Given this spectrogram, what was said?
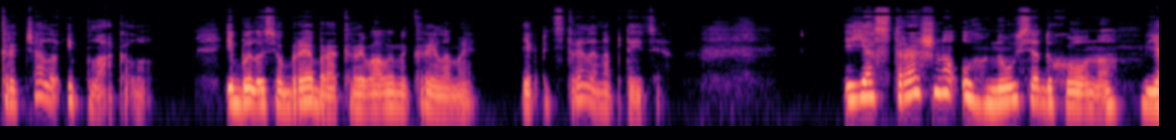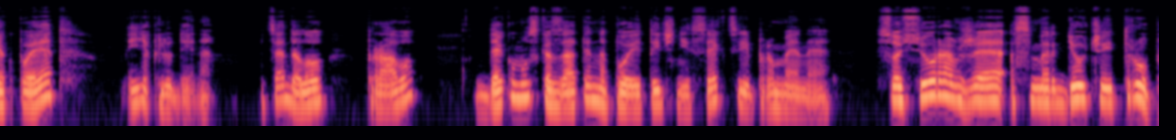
кричало і плакало, і билось об ребра кривавими крилами, як підстрелена птиця. І я страшно угнувся духовно, як поет і як людина. Це дало право декому сказати на поетичній секції про мене. Сосюра вже смердючий труп.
